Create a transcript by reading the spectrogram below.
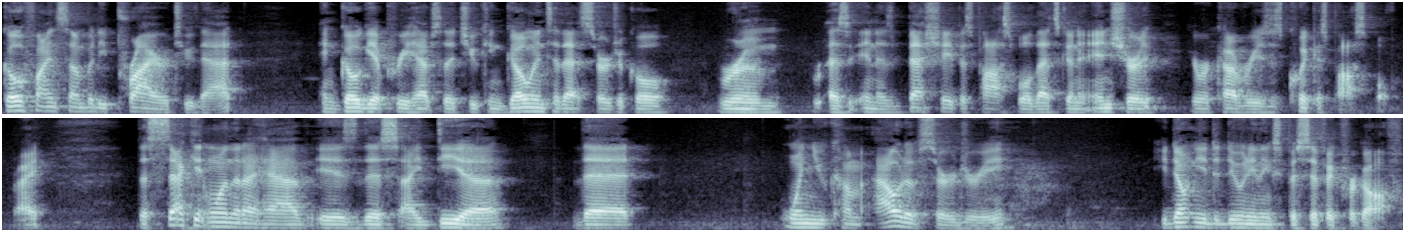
go find somebody prior to that and go get prehab so that you can go into that surgical room as in as best shape as possible. That's going to ensure your recovery is as quick as possible, right? The second one that I have is this idea that when you come out of surgery, you don't need to do anything specific for golf.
